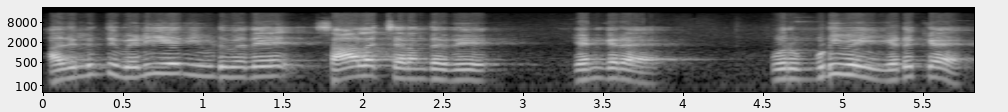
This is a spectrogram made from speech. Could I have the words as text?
அதிலிருந்து வெளியேறி விடுவதே சால சிறந்தது என்கிற ஒரு முடிவை எடுக்க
